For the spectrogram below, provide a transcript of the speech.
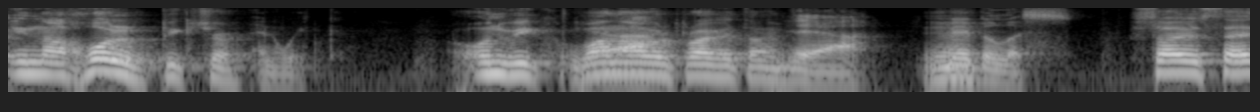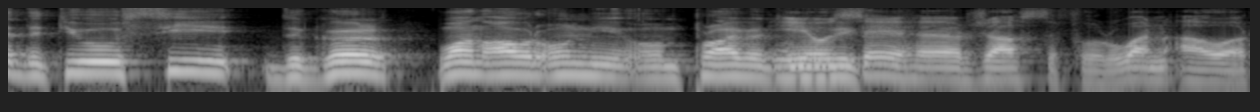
in a whole picture? and week. On week, one Yeah. hour private time. Yeah, maybe less. So you said that you see the girl one hour only on private You see her just for one hour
